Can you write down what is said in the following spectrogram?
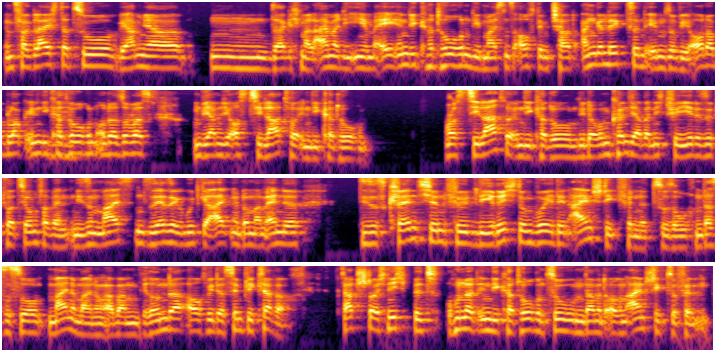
Im Vergleich dazu, wir haben ja, hm, sage ich mal, einmal die EMA-Indikatoren, die meistens auf dem Chart angelegt sind, ebenso wie Orderblock-Indikatoren mhm. oder sowas. Und wir haben die Oszillator-Indikatoren. Oszillator-Indikatoren wiederum könnt ihr aber nicht für jede Situation verwenden. Die sind meistens sehr, sehr gut geeignet, um am Ende dieses Quäntchen für die Richtung, wo ihr den Einstieg findet, zu suchen. Das ist so meine Meinung, aber im Grunde auch wieder simply clever. Klatscht euch nicht mit 100 Indikatoren zu, um damit euren Einstieg zu finden.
